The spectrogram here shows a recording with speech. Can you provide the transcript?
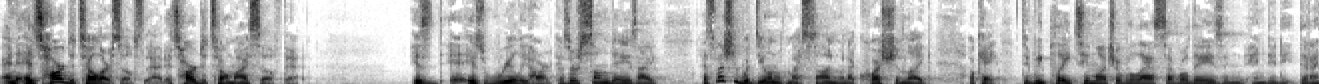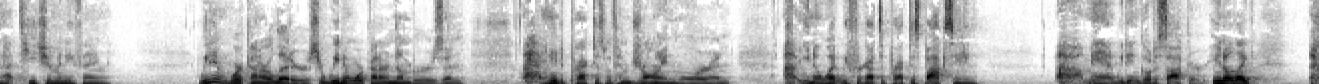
And it's hard to tell ourselves that. It's hard to tell myself that. Is is really hard because there's some days I especially with dealing with my son when I question like, okay, did we play too much over the last several days and, and did he, did I not teach him anything? We didn't work on our letters or we didn't work on our numbers and ah, I need to practice with him drawing more and uh, you know what? We forgot to practice boxing oh man, we didn't go to soccer. You know, like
